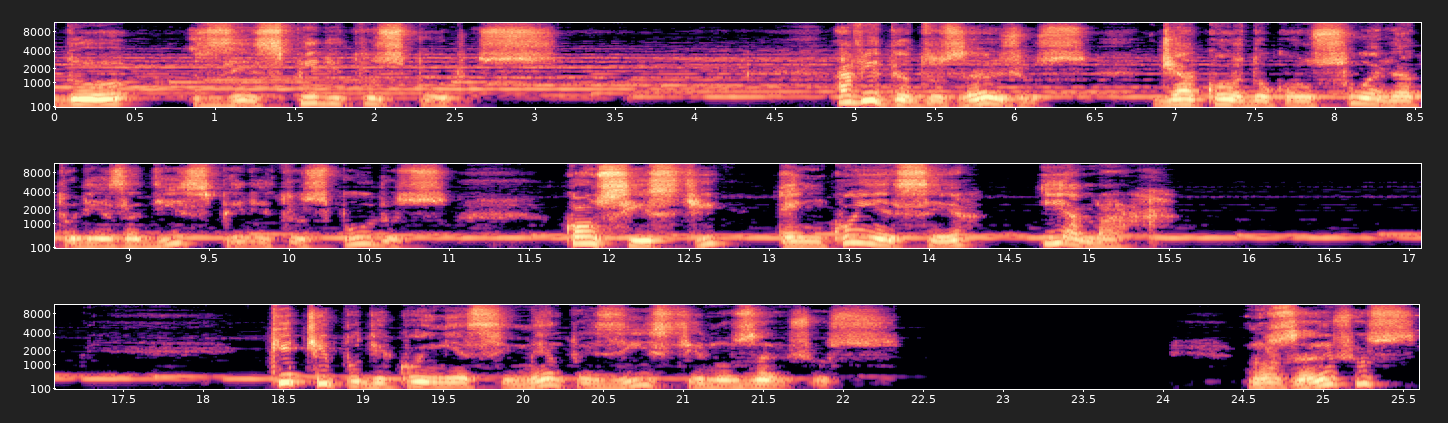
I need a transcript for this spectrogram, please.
dos espíritos puros? A vida dos anjos, de acordo com sua natureza de espíritos puros, consiste em conhecer e amar. Que tipo de conhecimento existe nos anjos? Nos anjos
